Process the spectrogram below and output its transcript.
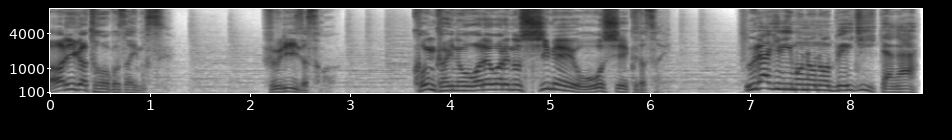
ありがとうございます。フリーザ様、今回の我々の使命をお教えください。裏切り者のベジータが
